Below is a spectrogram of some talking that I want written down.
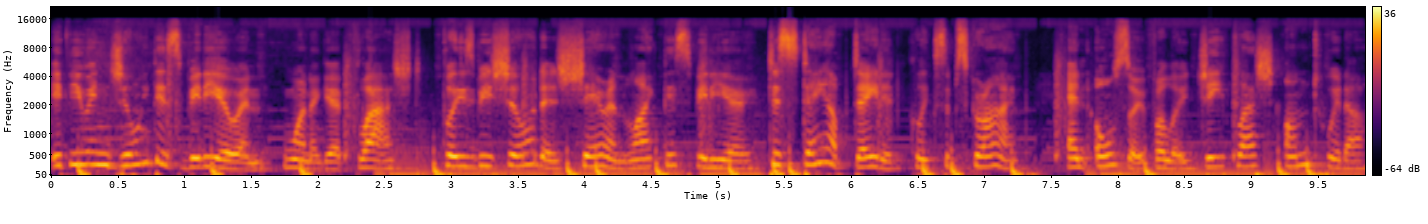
If you enjoyed this video and want to get flashed, please be sure to share and like this video. To stay updated, click subscribe and also follow GFlash on Twitter.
